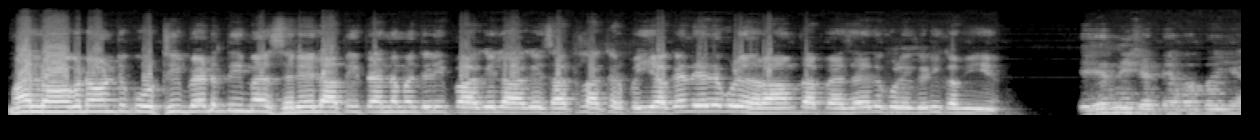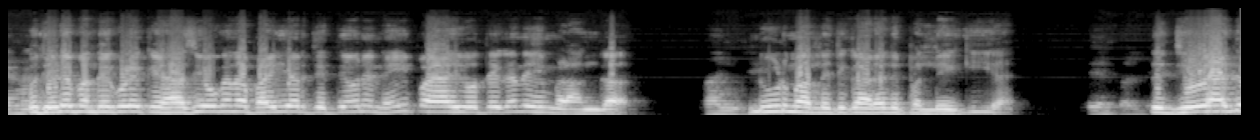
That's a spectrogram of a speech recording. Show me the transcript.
ਮੈਂ ਲੋਕਡਾਊਨ ਚ ਕੋਠੀ ਬੈੱਡ ਦੀ ਮੈਂ ਸਿਰੇ ਲਾਤੀ ਤਿੰਨ ਮੰਜ਼ਲੀ ਪਾ ਕੇ ਲਾ ਕੇ 60 ਲੱਖ ਰੁਪਈਆ ਕਹਿੰਦੇ ਇਹਦੇ ਕੋਲੇ ਹਰਾਮ ਦਾ ਪੈਸਾ ਇਹਦੇ ਕੋਲੇ ਕਿਹੜੀ ਕਮੀ ਹੈ ਫੇਰ ਨਹੀਂ ਛੱਡਿਆ ਬਾਬਾ ਜੀ ਉਹ ਜਿਹੜੇ ਬੰਦੇ ਕੋਲੇ ਕਿਹਾ ਸੀ ਉਹ ਕਹਿੰਦਾ ਬਾਈ ਯਾਰ ਜਿੱਦੇ ਉਹਨੇ ਨਹੀਂ ਪਾਇਆ ਸੀ ਉਹਦੇ ਕਹਿੰਦੇ ਇਹ ਮਲੰਗਾ ਹਾਂਜੀ। ਡੂੜ ਮਰਲੇ ਚ ਘਰ ਹੈ ਤੇ ਪੱਲੇ ਕੀ ਹੈ ਪੱਲੇ। ਤੇ ਜੇ ਅੱਜ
